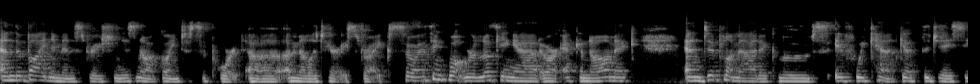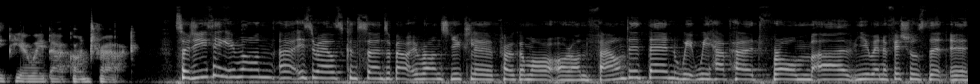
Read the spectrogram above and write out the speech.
And the Biden administration is not going to support uh, a military strike. So I think what we're looking at are economic and diplomatic moves if we can't get the JCPOA back on track. So, do you think Iran, uh, Israel's concerns about Iran's nuclear program are, are unfounded? Then we, we have heard from uh, UN officials that uh,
